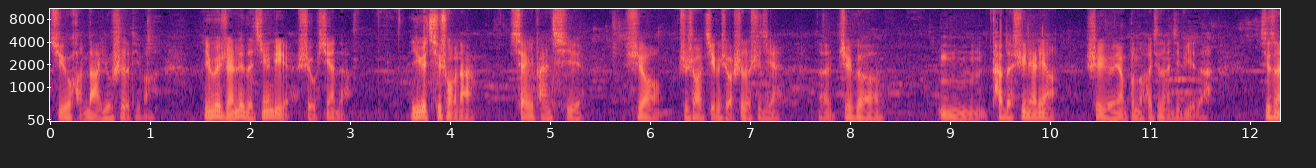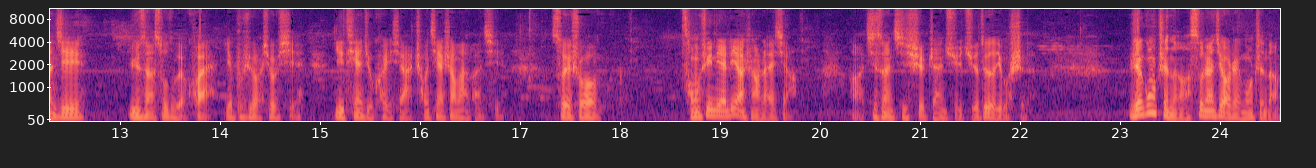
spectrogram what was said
具有很大优势的地方，因为人类的精力是有限的。一个棋手呢，下一盘棋需要至少几个小时的时间，呃，这个，嗯，他的训练量是远远不能和计算机比的。计算机运算速度也快，也不需要休息，一天就可以下成千上万盘棋。所以说，从训练量上来讲，啊，计算机是占据绝对的优势的。人工智能虽然叫人工智能，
